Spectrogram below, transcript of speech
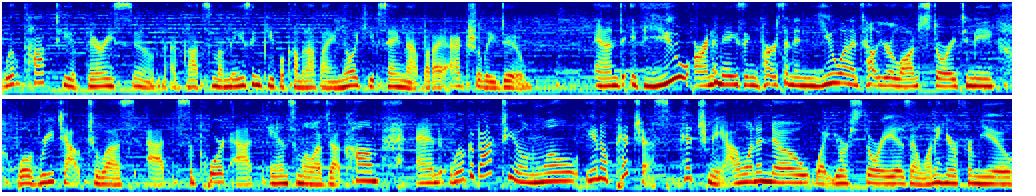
we'll talk to you very soon. I've got some amazing people coming up. I know I keep saying that, but I actually do. And if you are an amazing person and you want to tell your launch story to me, well, reach out to us at support at annesamoilov.com and we'll get back to you and we'll, you know, pitch us, pitch me. I want to know what your story is. I want to hear from you.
